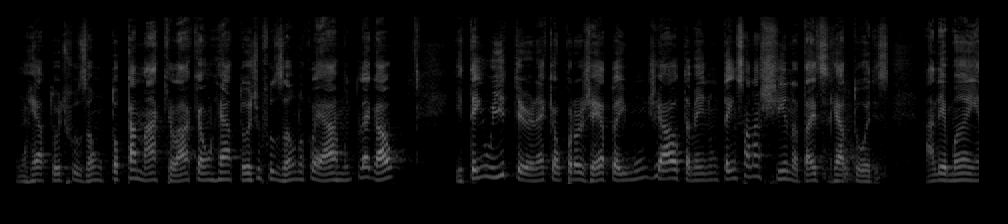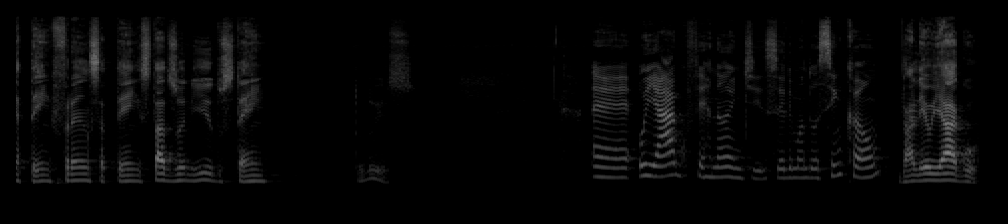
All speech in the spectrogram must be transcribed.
um reator de fusão, um tokamak lá, que é um reator de fusão nuclear muito legal. E tem o ITER, né, que é o projeto aí mundial também, não tem só na China, tá, esses reatores. A Alemanha tem, França tem, Estados Unidos tem, tudo isso. É, o Iago Fernandes, ele mandou cincão. Valeu, Iago.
